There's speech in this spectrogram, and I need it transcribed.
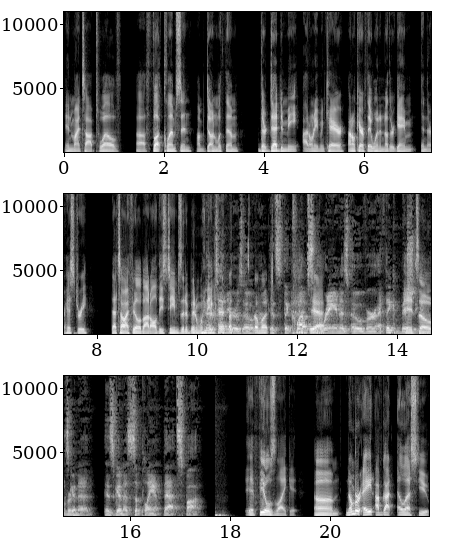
in my top 12. Uh, fuck Clemson. I'm done with them. They're dead to me. I don't even care. I don't care if they win another game in their history. That's how I feel about all these teams that have been winning. Their tenure is so over. Much. It's the Clemson yeah. reign is over. I think Michigan is gonna is gonna supplant that spot. It feels like it. Um, number eight, I've got LSU.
